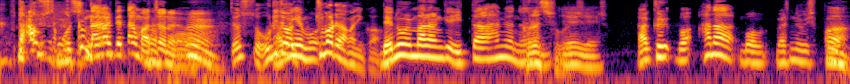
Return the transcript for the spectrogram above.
딱 멋있네. 그럼 나갈 때 딱 맞잖아요. 네. 됐어. 우리 저 뭐- 주말에 나가니까. 내놓을 만한 게 있다 하면은. 그렇죠, 그렇죠, 예, 예. 아, 그, 뭐, 하나, 뭐, 말씀드리고 싶은 건, 어.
